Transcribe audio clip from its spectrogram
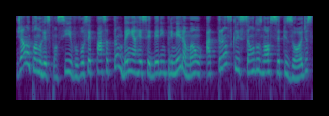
Já no plano responsivo, você passa também a receber em primeira mão a transcrição dos nossos episódios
